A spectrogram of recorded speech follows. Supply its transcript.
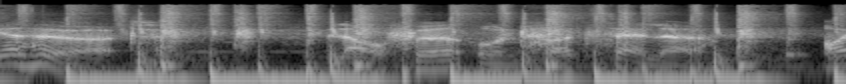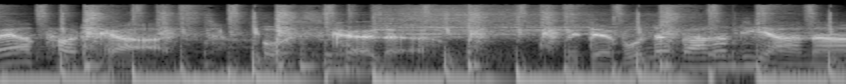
Ihr hört Laufe und Verzelle, euer Podcast aus Kölle mit der wunderbaren Diana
